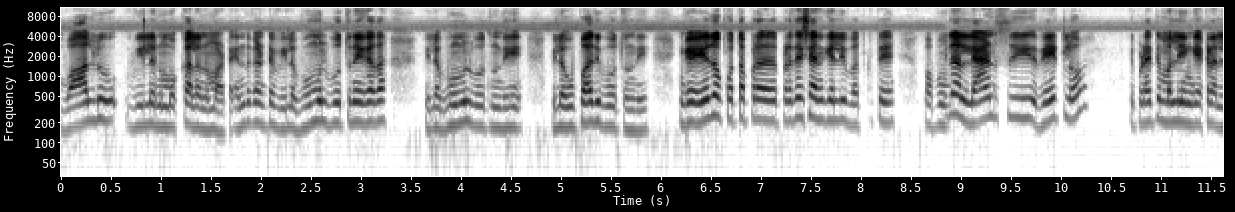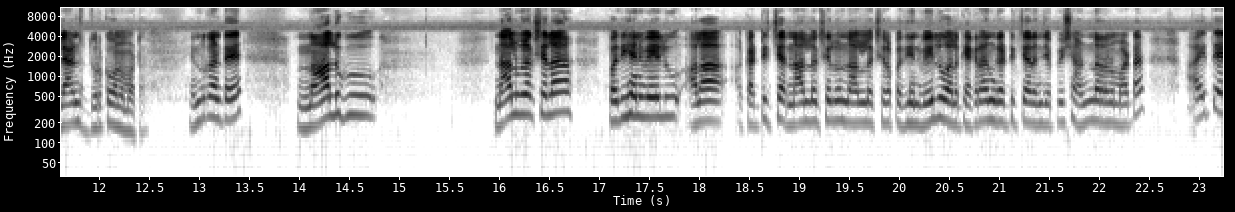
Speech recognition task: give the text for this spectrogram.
వాళ్ళు వీళ్ళని మొక్కాలన్నమాట. ఎందుకంటే వీళ్ళ భూములు పోతున్నాయి కదా. వీళ్ళ భూములు పోతుంది వీళ్ళ ఉపాధి పోతుంది. ఇంకా ఏదో కొత్త ప్ర ప్రదేశానికి వెళ్ళి బతికితే పాపం ఇలా ల్యాండ్స్ రేట్లో ఇప్పుడైతే మళ్ళీ ఇంకెక్కడ ల్యాండ్స్ దొరకవు అనమాట ఎందుకంటే నాలుగు నాలుగు లక్షల పదిహేను వేలు అలా కట్టించారు. నాలుగు లక్షలు నాలుగు లక్షల పదిహేను వేలు వాళ్ళకి ఎకరాన్ని కట్టించారని చెప్పేసి అంటున్నారనమాట అయితే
